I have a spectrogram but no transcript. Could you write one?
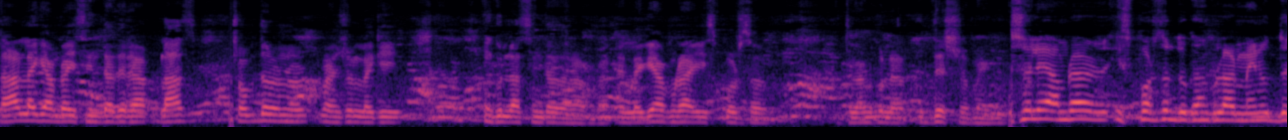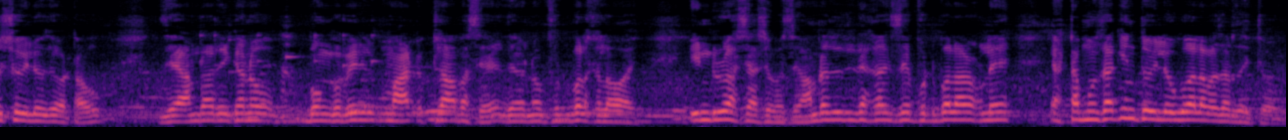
তার লাগে আমরা এই চিন্তাধারা প্লাস সব ধরনের মানুষের লাগি এগুলা চিন্তাধারা আমরা। এর লাগে আমরা স্পোর্টসের দোকান খোলার উদ্দেশ্য মেইন আসলে আমরা স্পোর্টসের দোকানগুলোর মেন উদ্দেশ্য হইল যে ওটাও, যে আমরা এখানে বঙ্গবীর মাঠ ক্লাব আছে, যেখানে ফুটবল খেলা হয় ইনডোর আছে আশেপাশে। আমরা যদি দেখা যাচ্ছে ফুটবলার হলে একটা মোজা কিনতে হইলে গোয়ালা বাজার যাইতে হয়।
